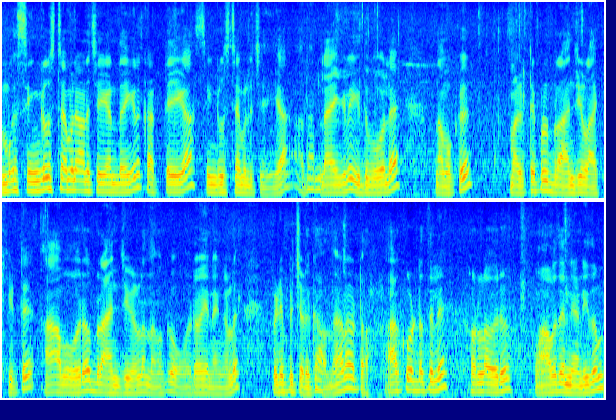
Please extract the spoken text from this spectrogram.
നമുക്ക് സിംഗിൾ സ്റ്റെമിലാണ് ചെയ്യേണ്ടതെങ്കിൽ കട്ട് ചെയ്യുക സിംഗിൾ സ്റ്റെമിൽ ചെയ്യുക. അതല്ലെങ്കിൽ ഇതുപോലെ നമുക്ക് മൾട്ടിപ്പിൾ ബ്രാഞ്ചുകളാക്കിയിട്ട് ആ ഓരോ ബ്രാഞ്ചുകളിലും നമുക്ക് ഓരോ ഇനങ്ങൾ പിടിപ്പിച്ചെടുക്കാവുന്നതാണ് കേട്ടോ. ആ കൂട്ടത്തിൽ ഉള്ള ഒരു മാവ് തന്നെയാണ്. ഇതും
